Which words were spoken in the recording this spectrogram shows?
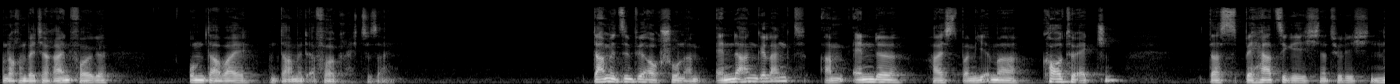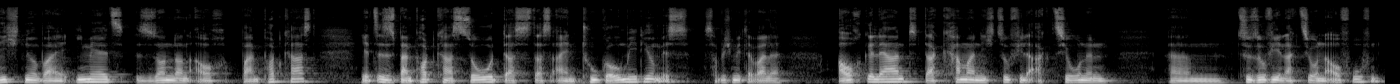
und auch in welcher Reihenfolge, um dabei und damit erfolgreich zu sein. Damit sind wir auch schon am Ende angelangt. Am Ende heißt bei mir immer Call to Action. Das beherzige ich natürlich nicht nur bei E-Mails, sondern auch beim Podcast. Jetzt ist es beim Podcast so, dass das ein To-Go-Medium ist. Das habe ich mittlerweile auch gelernt. Da kann man nicht so viele Aktionen ähm, zu so vielen Aktionen aufrufen.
